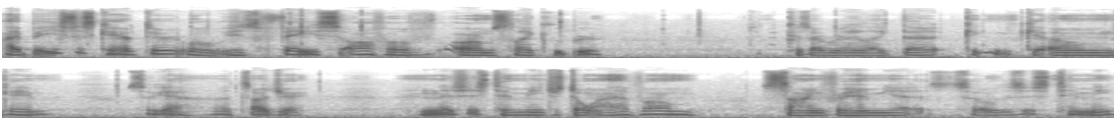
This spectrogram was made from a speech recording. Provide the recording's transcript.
I based his character, well his face off of um Sly Cooper because I really like that um, game. So yeah, that's RJ. And this is Timmy, just don't have um sign for him yet. So this is Timmy.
